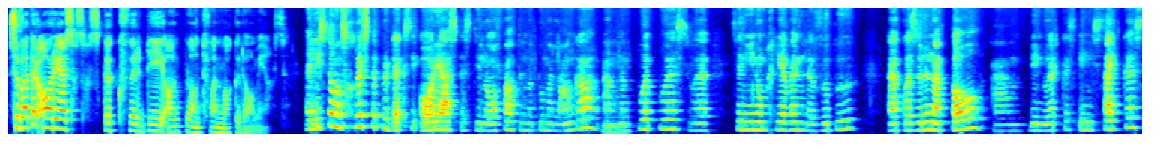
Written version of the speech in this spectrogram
So watter areas is geskik vir die aanplant van makadamias? Elise, ons grootste produksie areas is die Laagveld in Mpumalanga, um, mm. Limpopo, so Tsenin omgewing, Lewobo, uh, KwaZulu-Natal, um, die Noordkus en die Suidkus.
